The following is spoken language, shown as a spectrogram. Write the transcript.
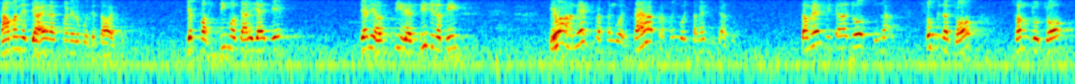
સામાન્ય જાહેરાત માટે લોકો જતા હોય છે. જે પશ્ચિમો ચાલી જાય છે, જેની હસ્તી રહેતી જ નથી. એવા અનેક પ્રસંગો છે. કયા પ્રસંગો તમે વિચારજો. તમે વિચારજો સુગ્ન છો સમજુ છો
